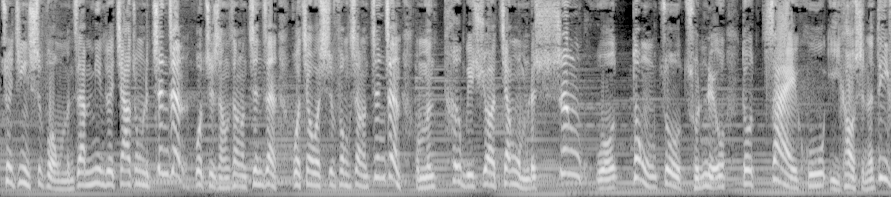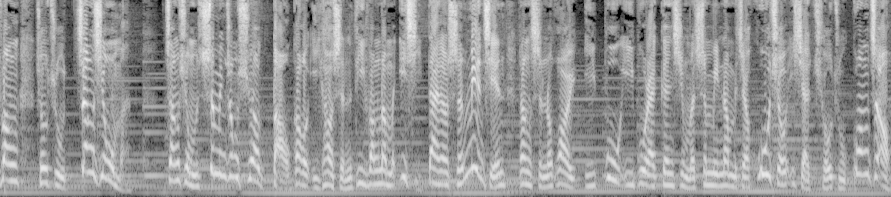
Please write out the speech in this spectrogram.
最近是否我们在面对家中的征战，或职场上的征战，或教会侍奉上的征战，我们特别需要将我们的生活、动作、存留都在乎倚靠神的地方，求主彰显我们。彰显我们生命中需要祷告依靠神的地方，那么一起带到神面前，让神的话语一步一步来更新我们的生命。那么，叫呼求，一起来求主光照。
